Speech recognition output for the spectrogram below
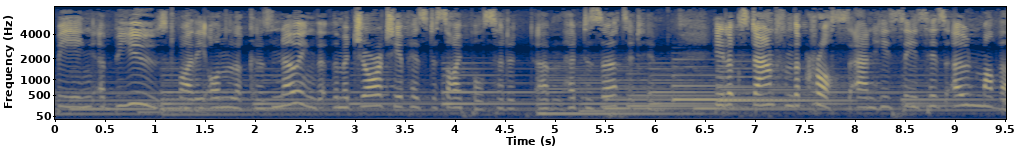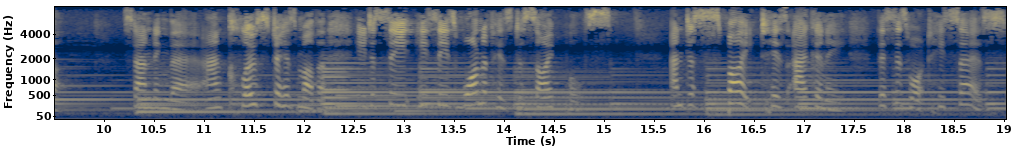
being abused by the onlookers, knowing that the majority of his disciples had, um, had deserted him. He looks down from the cross and he sees his own mother standing there, and close to his mother, he, he sees one of his disciples. And despite his agony, this is what he says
